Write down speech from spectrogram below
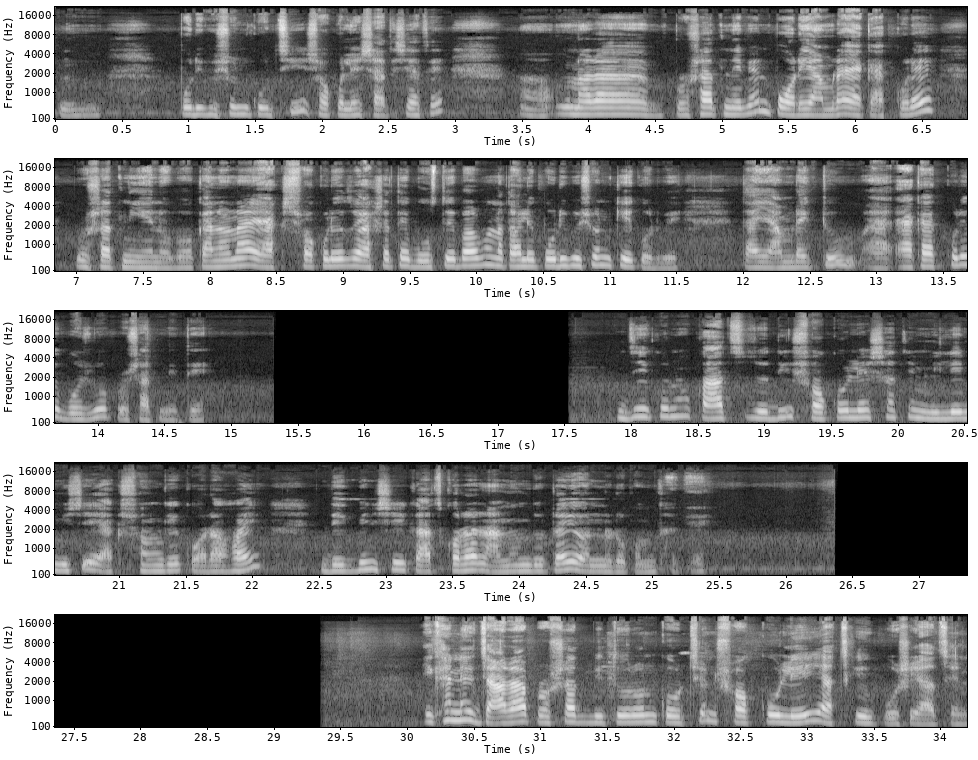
পরিবেশন করছি সকলের সাথে সাথে। ওনারা প্রসাদ নেবেন, পরে আমরা এক এক করে প্রসাদ নিয়ে নেব। কেননা এক, সকলে তো একসাথে বসতে পারব না, তাহলে পরিবেশন কে করবে? তাই আমরা একটু এক এক করে বসবো প্রসাদ নিতে। যে কোনো কাজ যদি সকলের সাথে মিলেমিশে একসঙ্গে করা হয়, দেখবেন সেই কাজ করার আনন্দটাই অন্যরকম থাকে। এখানে যারা প্রসাদ বিতরণ করছেন, সকলেই আজকে উপসে আছেন।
